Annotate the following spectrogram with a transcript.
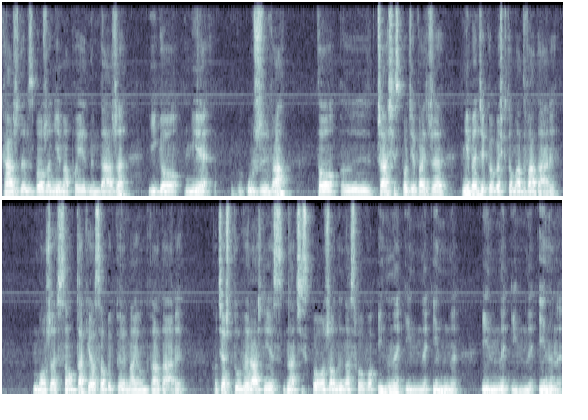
każdy w zborze nie ma po jednym darze i go nie używa, to yy, trzeba się spodziewać, że nie będzie kogoś, kto ma dwa dary. Może są takie osoby, które mają dwa dary, chociaż tu wyraźnie jest nacisk położony na słowo inny, inny, inny, inny, inny, inny.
